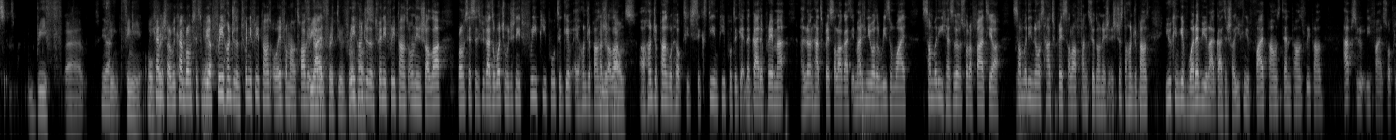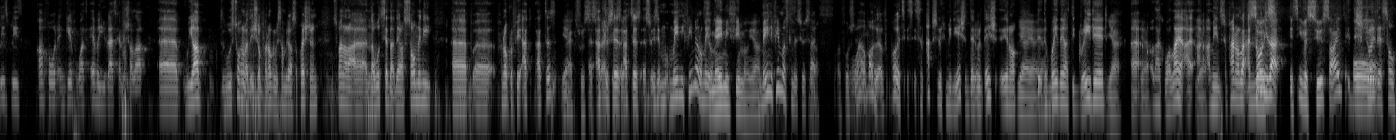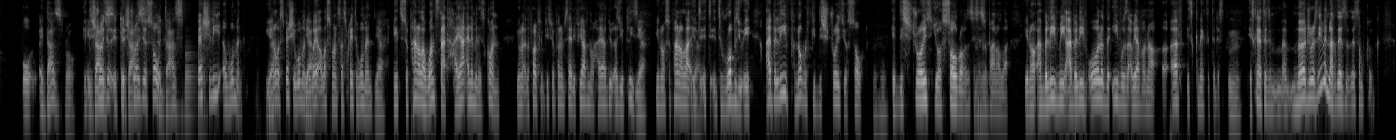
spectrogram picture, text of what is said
brief uh, Yeah. thing, thingy. We can, it. inshallah. We can, brothers and sisters. We are 323 pounds away from our target, guys. 333 Three pounds. hundred and twenty-three pounds only, inshallah. And sisters, if you guys are watching, we just need three people to give a hundred pounds, 100 inshallah. pounds. A hundred pounds would help teach 16 people to get the guided prayer mat and learn how to pray salah, guys. Imagine you are the reason why somebody has learned Surah Fatiha. Somebody knows how to pray salah thanks to your donation. It's just a hundred pounds. You can give whatever you like, guys, inshallah. You can give five pounds, ten pounds, three pounds. Absolutely fine. So please, please come forward and give whatever you guys can, inshallah. Uh, we are we was talking about the issue of pornography. Somebody asked a question. Subhanallah, uh, and Mm. Dawood said that there are so many pornography act- actors, Yeah, uh, actresses. actresses, actors, uh, so is it mainly female or yeah. male? Mainly female, yeah. Mainly females commit yeah, suicide. unfortunately. Wow, boy, uh, boy, it's, it's it's an absolute humiliation, degradation. You know, Yeah, yeah, the, yeah. the way they are degraded. yeah. Uh, yeah. Like, well, I, Yeah. I, I mean, subhanallah, and So not only that, It's either suicide it or, destroys their soul, or it does, bro. It destroys your- does, it destroys does, your soul. It does, bro. especially a woman. You Yeah. know, especially a woman. Yeah. The way Allah Subhanahu wa Taala has created a woman, Yeah. it's subhanallah. Once that haya element is gone, you know, like the Prophet peace be upon him said, "If you have no haya, do as you please." Yeah. You know, subhanallah, it, it it robs you. It, I believe pornography destroys your soul. Mhm. It destroys your soul, brothers and sisters. Mhm. Subhanallah. You know, and believe me, I believe all of the evils that we have on our uh, earth is connected to this. Mm. It's connected to murderers. Even like there's there's some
